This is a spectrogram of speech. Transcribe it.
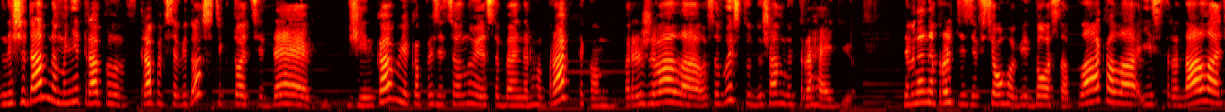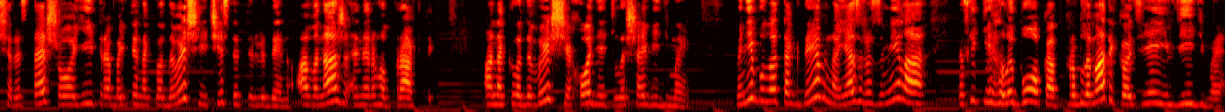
Нещодавно мені трапив, трапився відос в Тіктоці, де жінка, яка позиціонує себе енергопрактиком, переживала особисту душевну трагедію, де вона на протязі всього відоса плакала і страдала через те, що їй треба йти на кладовище і чистити людину. А вона ж енергопрактик. А на кладовище ходять лише відьми. Мені було так дивно, я зрозуміла, наскільки глибока проблематика цієї відьми.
